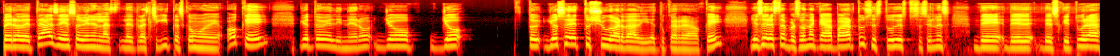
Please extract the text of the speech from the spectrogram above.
Pero detrás de eso vienen las letras chiquitas como de, ok, yo te doy el dinero, yo, yo yo seré tu sugar daddy de tu carrera, ¿ok? Yo seré esta persona que va a pagar tus estudios, tus sesiones de, de escritura,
